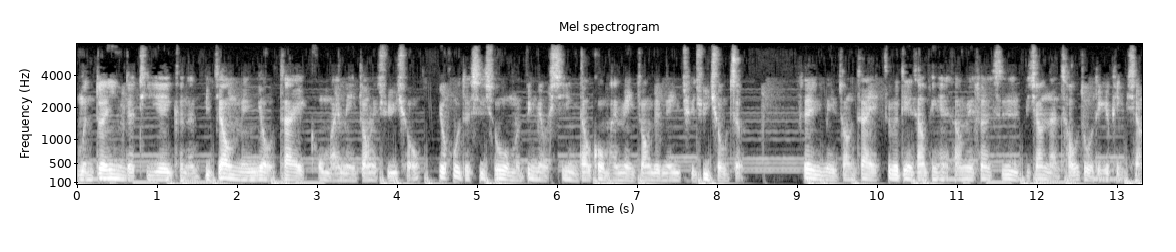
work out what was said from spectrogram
我们对应的 TA 可能比较没有在购买美妆的需求，又或者是说我们并没有吸引到购买美妆的那一群需求者，所以美妆在这个电商平台上面算是比较难操作的一个品项。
